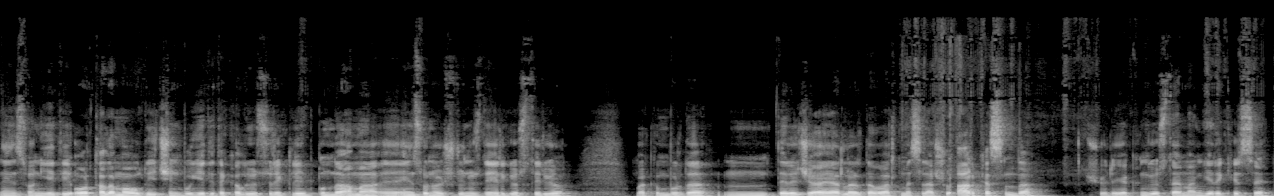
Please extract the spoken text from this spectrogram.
en son 7 ortalama olduğu için bu 7'de kalıyor sürekli. Bunda ama e, en son ölçtüğünüz değeri gösteriyor. Bakın burada hmm, derece ayarları da var. Mesela şu arkasında şöyle yakın göstermem gerekirse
